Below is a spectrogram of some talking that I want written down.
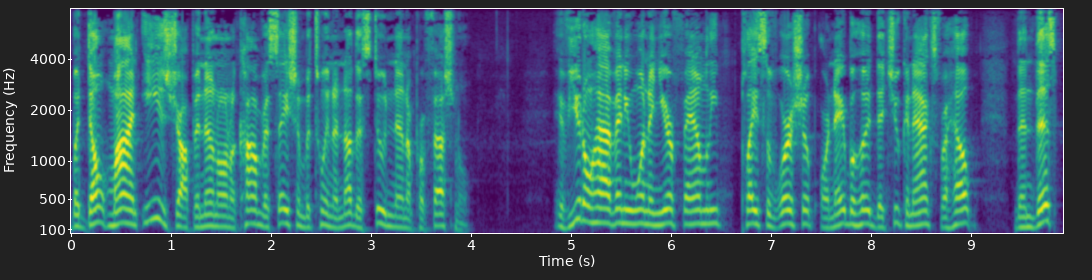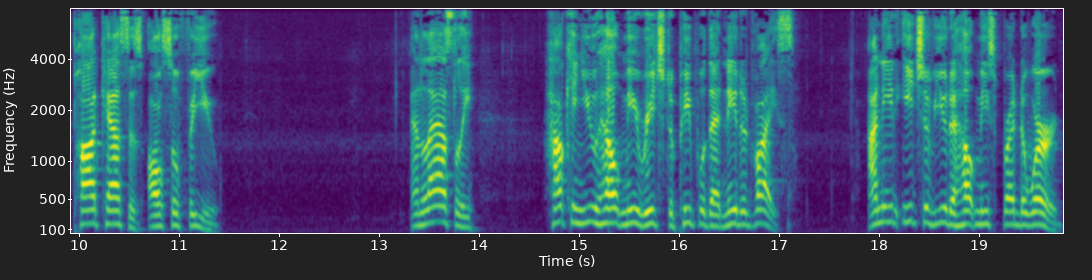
but don't mind eavesdropping in on a conversation between another student and a professional. If you don't have anyone in your family, place of worship, or neighborhood that you can ask for help, then this podcast is also for you. And lastly, how can you help me reach the people that need advice? I need each of you to help me spread the word.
